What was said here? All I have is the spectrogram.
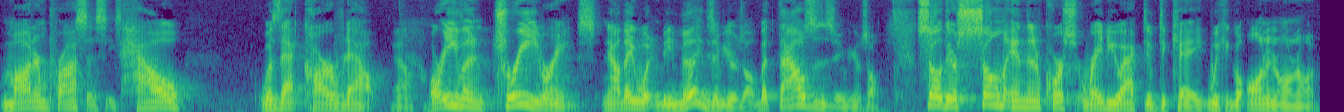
modern processes. How was that carved out? Yeah. Or even tree rings. Now they wouldn't be millions of years old, but thousands of years old. So there's so many, and then of course radioactive decay. We could go on and on and on.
